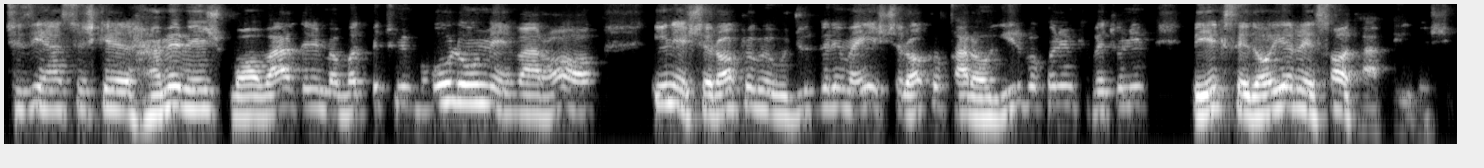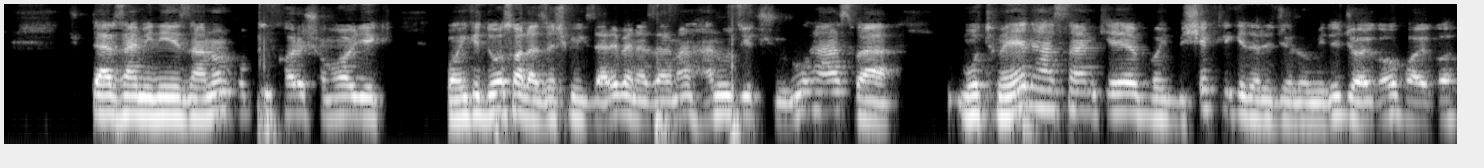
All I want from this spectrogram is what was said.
چیزی هستش که همه بهش باور داریم و باید بتونیم به اون محورها این اشتراک رو به وجود بیاریم و این اشتراک رو فراگیر بکنیم که بتونیم به یک صدای رسا تبدیل بشیم. در زمینه زنان خب این کار شما یک با اینکه دو سال ازش میگذره به نظر من هنوز یک شروع هست و مطمئن هستم که به شکلی که داره جلو میره جایگاه و پایگاه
